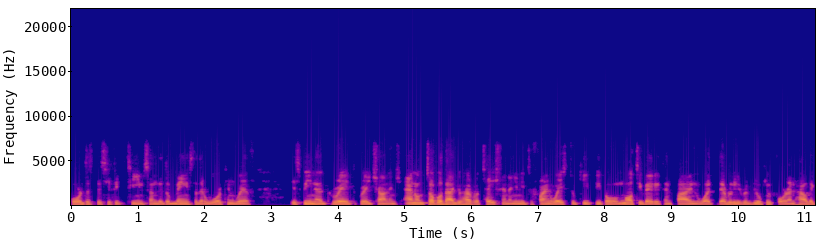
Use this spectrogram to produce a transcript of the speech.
for the specific teams and the domains that they're working with it's been a great, great challenge. And on top of that, you have rotation and you need to find ways to keep people motivated and find what they're really looking for and how they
